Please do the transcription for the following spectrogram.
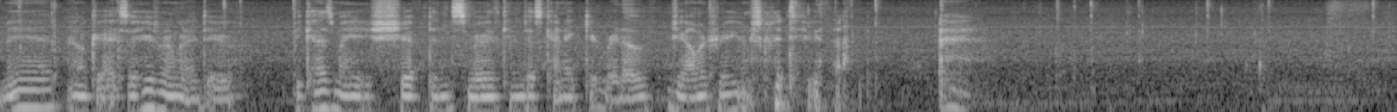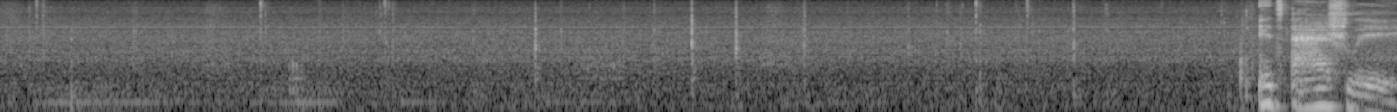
Man, okay, so here's what I'm gonna do. Because my shift and smooth can just kind of get rid of geometry, I'm just gonna do that. It's Ashley.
